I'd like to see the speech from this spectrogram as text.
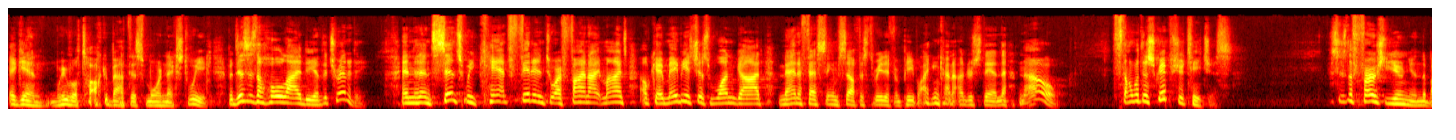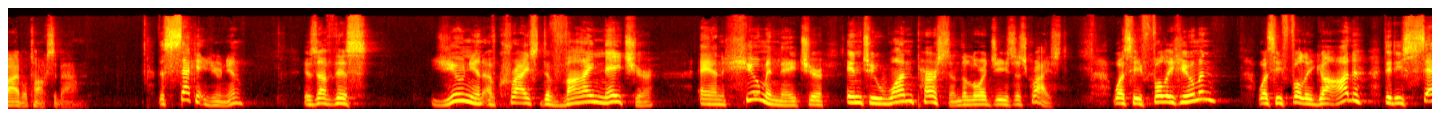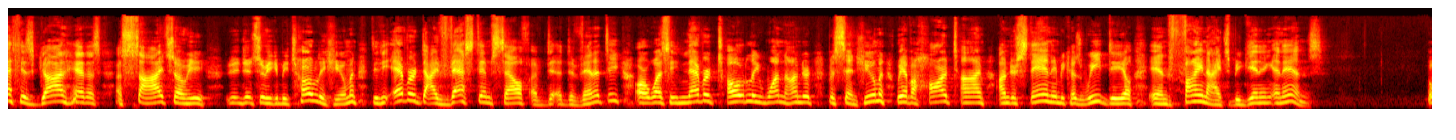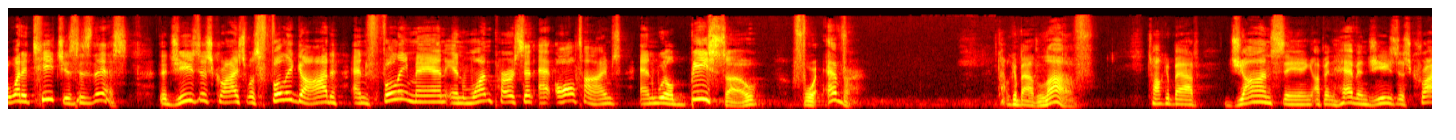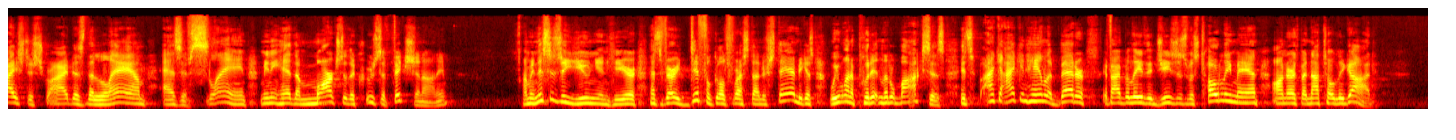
again, we will talk about this more next week, but this is the whole idea of the Trinity. And then since we can't fit it into our finite minds, okay, maybe it's just one God manifesting himself as three different people. I can kind of understand that. No. It's not what the scripture teaches. This is the first union the Bible talks about. The second union is of this union of Christ's divine nature and human nature into one person, the Lord Jesus Christ. Was he fully human? Was he fully God? Did he set his Godhead aside so he, so he could be totally human? Did he ever divest himself of divinity? Or was he never totally 100% human? We have a hard time understanding because we deal in finites, beginning and ends. But what it teaches is this, that Jesus Christ was fully God and fully man in one person at all times and will be so forever. Talk about love. Talk about John seeing up in heaven Jesus Christ described as the lamb as if slain, meaning he had the marks of the crucifixion on him. I mean, this is a union here that's very difficult for us to understand because we want to put it in little boxes. It's, I can, I can handle it better if I believe that Jesus was totally man on earth, but not totally God.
